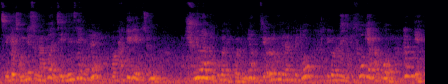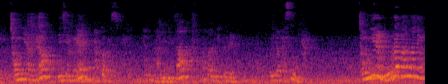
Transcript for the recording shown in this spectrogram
제게 정리수납은 제 인생을 어, 바뀌게 해준 중요한 도구가 됐거든요. 그래서 여러분들한테도 이거를 이렇게 소개하고 함께 정리하며 인생을 바꿔봤습니다. 좀 바르면서 한번 이 글을 올려봤습니다. 정리를 뭐라고 한마디로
